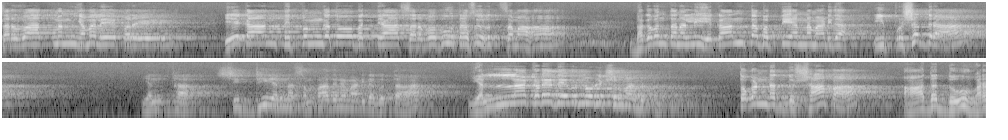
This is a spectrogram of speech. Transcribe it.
ಸರ್ವಾತ್ಮನ್ ಯಮಲೇ ಪರೇ, ಏಕಾಂತಿತ್ವಂ ಗತೋ ಭಕ್ತ್ಯ ಸರ್ವಭೂತ ಸಮಃ ಭಗವಂತನಲ್ಲಿ ಏಕಾಂತ ಭಕ್ತಿಯನ್ನ ಮಾಡಿದ ಈ ಪೃಷದ್ರ ಎಂಥ ಸಿದ್ಧಿಯನ್ನು ಸಂಪಾದನೆ ಮಾಡಿದ ಗೊತ್ತಾ? ಎಲ್ಲ ಕಡೆ ದೇವ್ರು ನೋಡ್ಲಿಕ್ಕೆ ಶುರು ಮಾಡಿಬಿಟ್ಟಂತೆ ತಗೊಂಡದ್ದು ಶಾಪ, ಆದದ್ದು ವರ.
